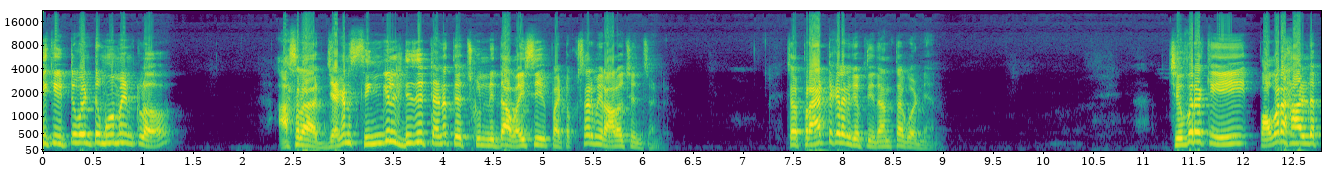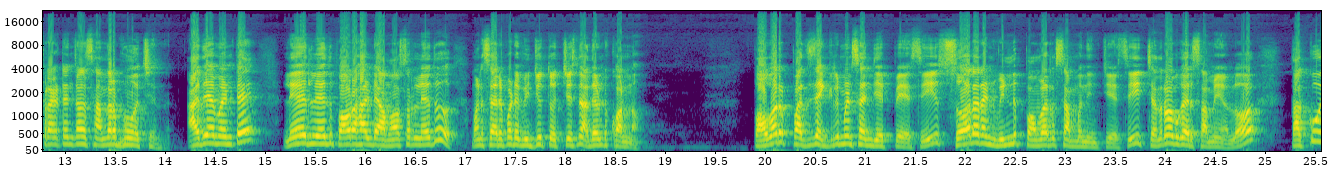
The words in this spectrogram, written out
ఇక ఇటువంటి మూమెంట్లో అసలు జగన్ సింగిల్ డిజిట్ అయినా తెచ్చుకునిద్దా వైసీపీ పార్టీ? ఒకసారి మీరు ఆలోచించండి. చాలా ప్రాక్టికల్గా చెప్తుంది ఇదంతా కూడా నేను. చివరికి పవర్ హాలిడే ప్రకటించాల్సిన సందర్భం వచ్చింది. అదేమంటే లేదు లేదు పవర్ హాలిడే అవసరం లేదు మన సరిపడే విద్యుత్ వచ్చేసింది అదేంటి కొన్నాం. పవర్ పర్చేజ్ అగ్రిమెంట్స్ అని చెప్పేసి సోలార్ అండ్ విండ్ పవర్కి సంబంధించేసి చంద్రబాబు గారి సమయంలో తక్కువ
